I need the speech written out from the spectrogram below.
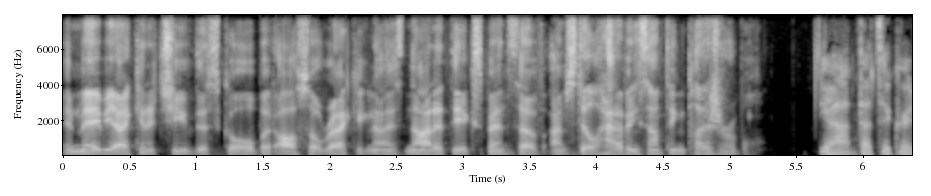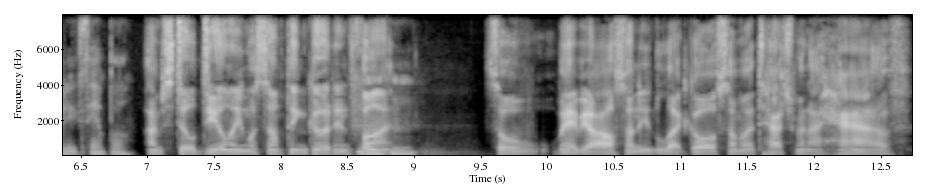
And maybe I can achieve this goal, but also recognize not at the expense of I'm still having something pleasurable. Yeah, that's a great example. I'm still dealing with something good and fun. Mhm. So maybe I also need to let go of some attachment I have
